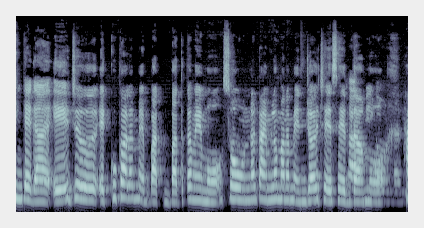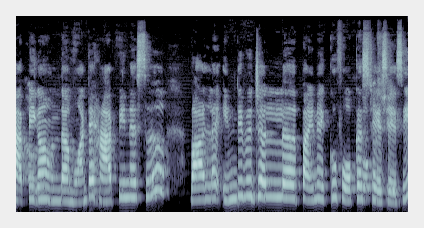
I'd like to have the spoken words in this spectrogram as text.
ఇంకా ఏజ్ ఎక్కువ కాలం బతకమేమో. సో ఉన్న టైంలో మనం ఎంజాయ్ చేసేద్దాము. హ్యాపీగా ఉందాము. అంటే హ్యాపీనెస్ వాళ్ళ ఇండివిజువల్ పైన ఎక్కువ ఫోకస్ చేసేసి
